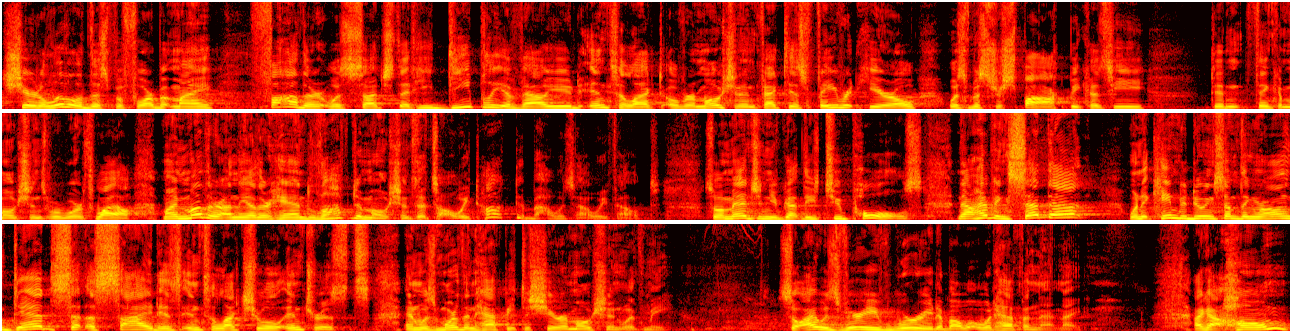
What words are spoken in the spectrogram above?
shared a little of this before, but my father was such that he deeply valued intellect over emotion. In fact, his favorite hero was Mr. Spock because he didn't think emotions were worthwhile. My mother, on the other hand, loved emotions. That's all we talked about was how we felt. So imagine you've got these two poles. Now, having said that, when it came to doing something wrong, dad set aside his intellectual interests and was more than happy to share emotion with me. So I was very worried about what would happen that night. I got home.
